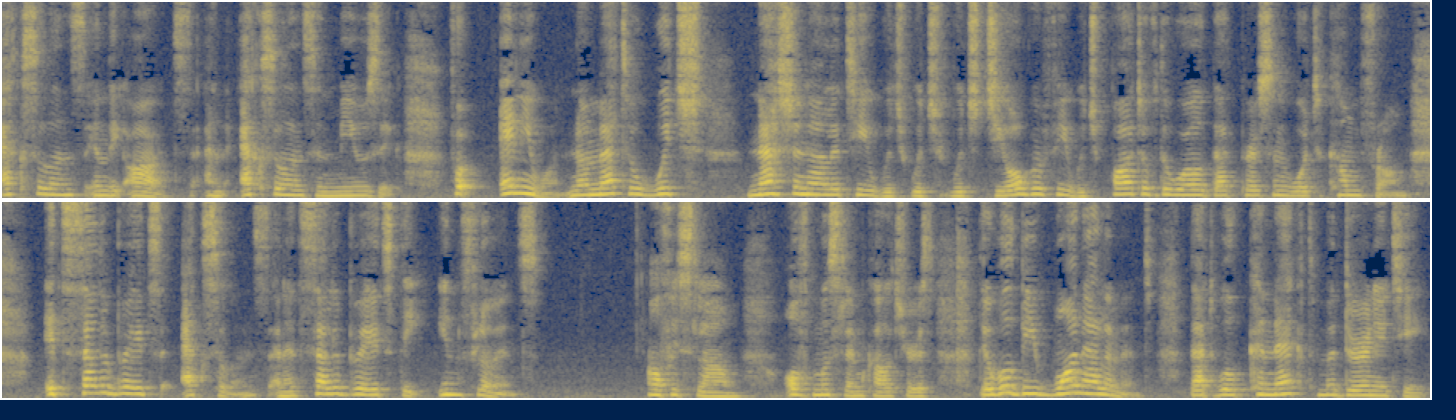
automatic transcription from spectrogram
excellence in the arts and excellence in music for anyone, no matter which nationality, which, which, which geography, which part of the world that person were to come from. It celebrates excellence and it celebrates the influence of Islam, of Muslim cultures. There will be one element that will connect modernity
